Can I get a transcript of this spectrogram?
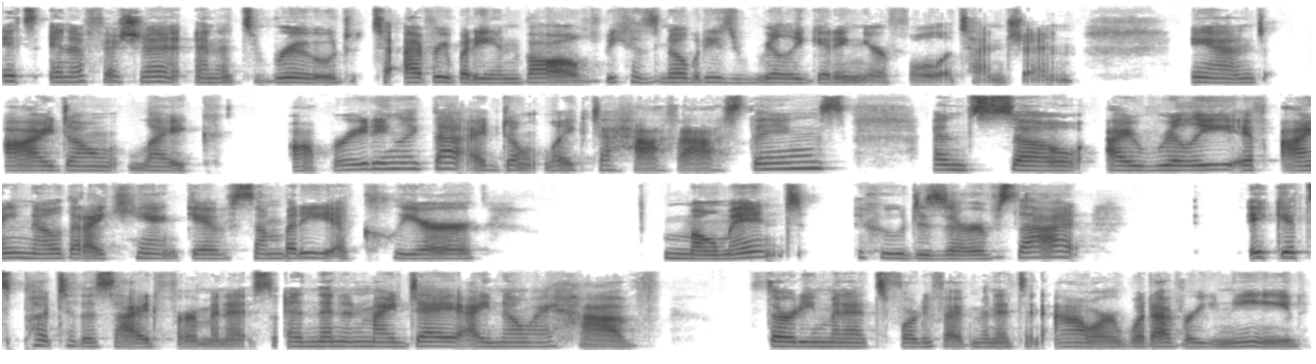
it's inefficient and it's rude to everybody involved because nobody's really getting your full attention. And I don't like operating like that. I don't like to half ass things. And so I really, if I know that I can't give somebody a clear moment who deserves that, it gets put to the side for a minute. So, and then in my day, I know I have 30 minutes, 45 minutes, an hour, whatever you need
